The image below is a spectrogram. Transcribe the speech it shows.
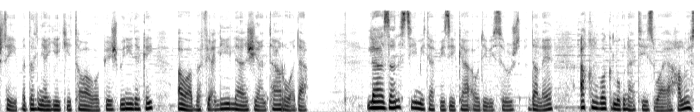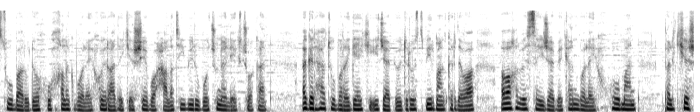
شتەی بە دڵنیاییەکی تەواوە پێشبینی دەکەی ئەوا بە فیعلی لە ژیانتا ڕووەدا. لە زانستی میتافیزیکا ئەودیوی سروشت دەڵێ عەقڵ وەک موگناتیس وایە هەڵوێست و بارودۆخ و خەڵک بۆ لای خۆی ڕادەکێشێ بۆ حاڵەتی بیر و بۆچوونە لێکچووەکان ئەگەر هاتوو بە ڕێگایەکی ئیجابی و دروست بیرمان کردەوە ئەوا هەڵوێستە ئیجابیەکان بۆ لای خۆمان پەلکێش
